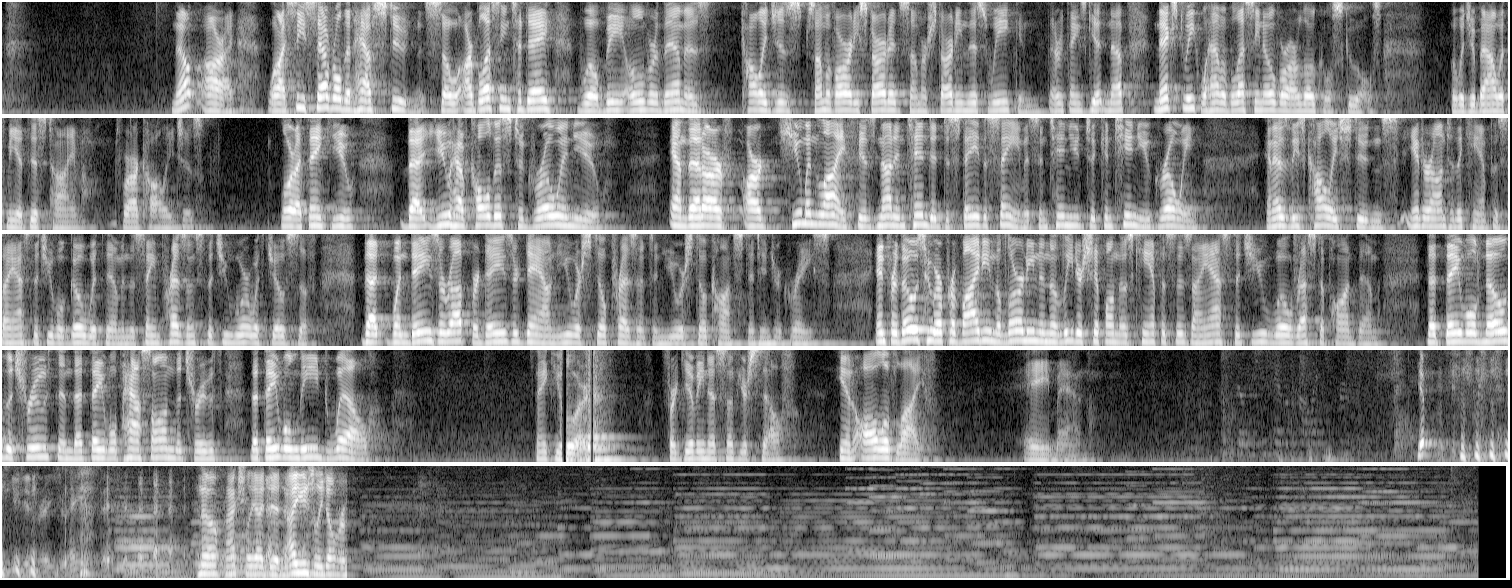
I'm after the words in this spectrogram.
No? All right. Well, I see several that have students. So our blessing today will be over them as colleges, some have already started, some are starting this week, and everything's getting up. Next week, we'll have a blessing over our local schools. But would you bow with me at this time for our colleges? Lord, I thank you that you have called us to grow in you and that our, our human life is not intended to stay the same. It's intended to continue growing. And as these college students enter onto the campus, I ask that you will go with them in the same presence that you were with Joseph. That when days are up or days are down, you are still present and you are still constant in your grace. And for those who are providing the learning and the leadership on those campuses, I ask that you will rest upon them, that they will know the truth and that they will pass on the truth, that they will lead well. Thank you, Lord, for giving us of yourself in all of life. Amen. Yep. You didn't raise your hand. No, actually, I didn't. I usually don't remember.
